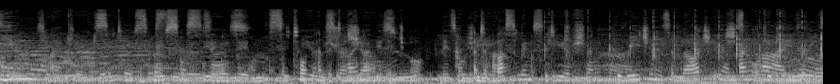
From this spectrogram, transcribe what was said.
and the tiny village of Les and a bustling city of Shanghai. The region is a largely unsupported rural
